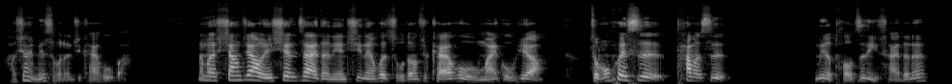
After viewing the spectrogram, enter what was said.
好像也没什么人去开户吧。那么相较于现在的年轻人会主动去开户买股票，怎么会是他们是没有投资理财的呢？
